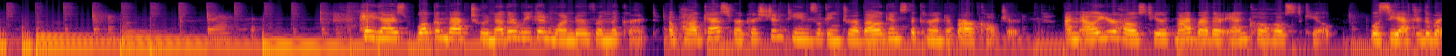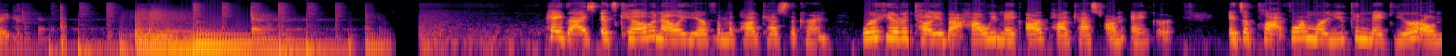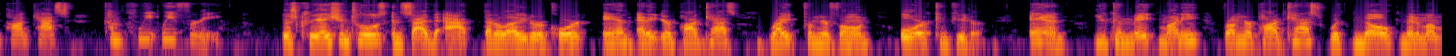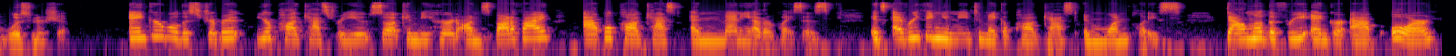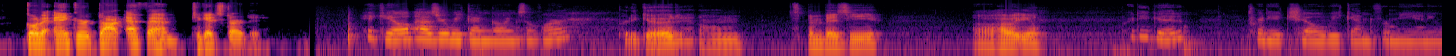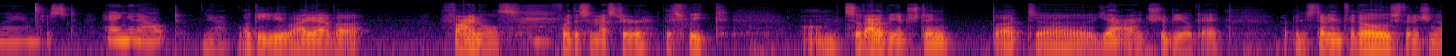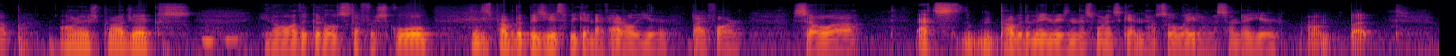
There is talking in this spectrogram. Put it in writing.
Hey guys, welcome back to another Weekend Wonder from The Current, a podcast for Christian teens looking to rebel against the current of our culture. I'm Ellie, your host, here with my brother and co host, Caleb. We'll see you after the break. Hey guys, it's Caleb and Ellie here from the podcast The Current. We're here to tell you about how we make our podcast on Anchor. It's a platform where you can make your own podcast completely free. There's creation tools inside the app that allow you to record and edit your podcast right from your phone or computer. And you can make money from your podcast with no minimum listenership. Anchor will distribute your podcast for you so it can be heard on Spotify, Apple Podcast, and many other places. It's everything you need to make a podcast in one place. Download the free Anchor app or Go to anchor.fm to get started. Hey Caleb, how's your weekend going so far? Pretty good. Um, it's been busy. Uh, how about you? Pretty good. Pretty chill weekend for me anyway. I'm just hanging out. Yeah, lucky you. I have uh, finals for the semester this week. Um, so that'll be interesting. But uh, yeah, it should be okay. I've been studying for those, finishing up honors projects, you know, all the good old stuff for school. I think it's probably the busiest weekend I've had all year by far. So uh, that's probably the main reason this one is getting out so late on a Sunday here. Um, but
